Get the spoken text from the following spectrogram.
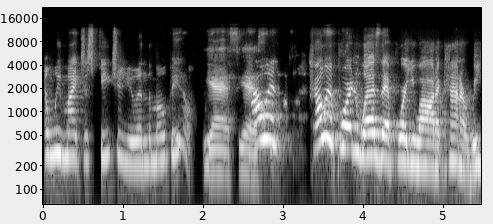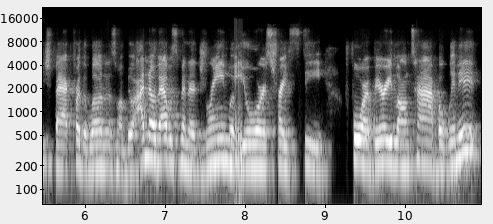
And we might just feature you in the mobile. Yes, yes. How, in, how important was that for you all to kind of reach back for the wellness mobile? I know that was been a dream of yours, Tracie, for a very long time. But when it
